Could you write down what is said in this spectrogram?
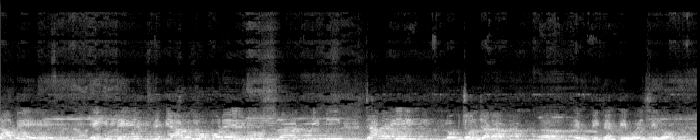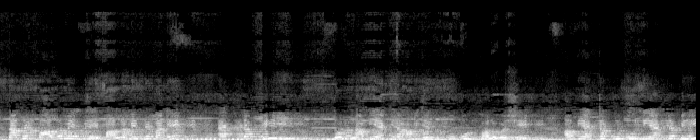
যাবে, এই দেব থেকে আরম্ভ করে নুসরাত, মিমি, যারা এই লোকজন, যারা এমপি ফেমপি হয়েছিল, তাদের পার্লামেন্টে পার্লামেন্টে মানে একটা বিল ধরুন আমি একটা আমি যেহেতু কুকুর ভালোবাসি, আমি একটা কুকুর নিয়ে একটা বিল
